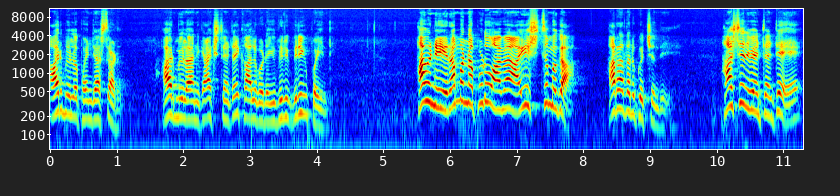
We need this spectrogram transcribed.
ఆర్మీలో పనిచేస్తాడు. ఆర్మీలో ఆయనకి యాక్సిడెంట్ అయ్యి కాలు కూడా విరిగి విరిగిపోయింది. ఆమెని రమ్మన్నప్పుడు ఆమె అయిష్టముగా ఆరాధనకు వచ్చింది. ఆశ్చర్యం ఏంటంటే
